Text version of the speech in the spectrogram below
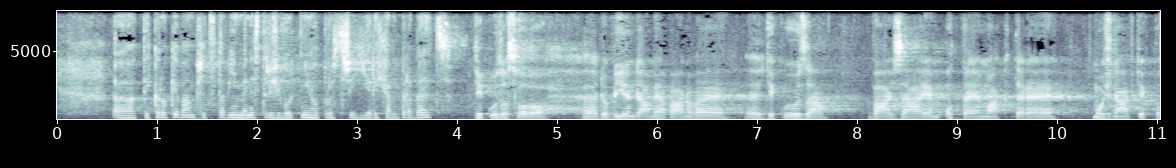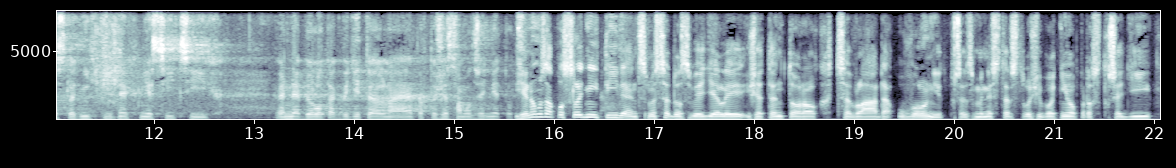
Eh, ty kroky vám představí ministr životního prostředí Richard Brabec. Děkuji za slovo. Eh, dobrý den, dámy a pánové. Eh, Děkuji za váš zájem o téma, které možná v těch posledních týdnech, měsících nebylo tak viditelné, protože samozřejmě to... Jenom za poslední týden jsme se dozvěděli, že tento rok chce vláda uvolnit přes Ministerstvo životního prostředí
